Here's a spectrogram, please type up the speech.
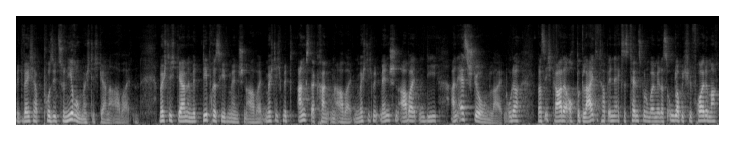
mit welcher Positionierung möchte ich gerne arbeiten? Möchte ich gerne mit depressiven Menschen arbeiten? Möchte ich mit Angsterkrankten arbeiten? Möchte ich mit Menschen arbeiten, die an Essstörungen leiden? Oder was ich gerade auch begleitet habe in der Existenzwohnung, weil mir das unglaublich viel Freude macht,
